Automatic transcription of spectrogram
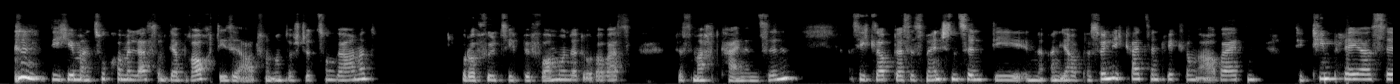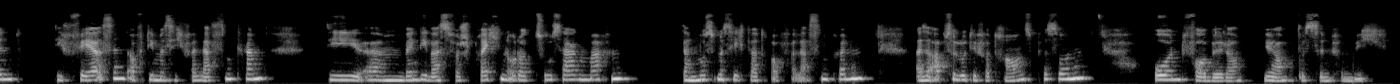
die ich jemand zukommen lasse und der braucht diese Art von Unterstützung gar nicht oder fühlt sich bevormundet oder was, das macht keinen Sinn. Also ich glaube, dass es Menschen sind, die in, an ihrer Persönlichkeitsentwicklung arbeiten, die Teamplayer sind, die fair sind, auf die man sich verlassen kann, die, ähm, wenn die was versprechen oder Zusagen machen, dann muss man sich darauf verlassen können. Also absolute Vertrauenspersonen und Vorbilder. Ja, das sind für mich,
